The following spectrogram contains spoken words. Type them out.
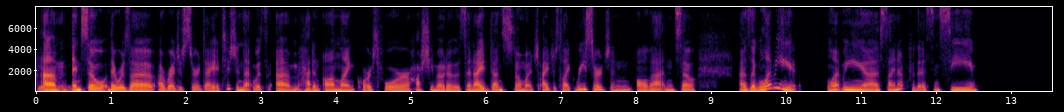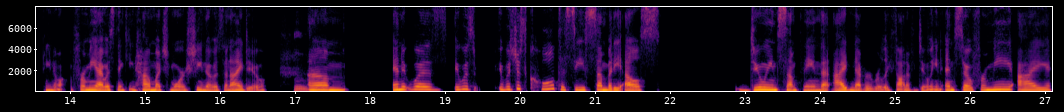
yeah. um, and so there was a, a registered dietitian that was um, had an online course for hashimoto's and i had done so much i just like research and all that and so i was like well let me let me uh, sign up for this and see you know for me i was thinking how much more she knows than i do Mm-hmm. Um, and it was it was it was just cool to see somebody else doing something that I'd never really thought of doing. And so for me, I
